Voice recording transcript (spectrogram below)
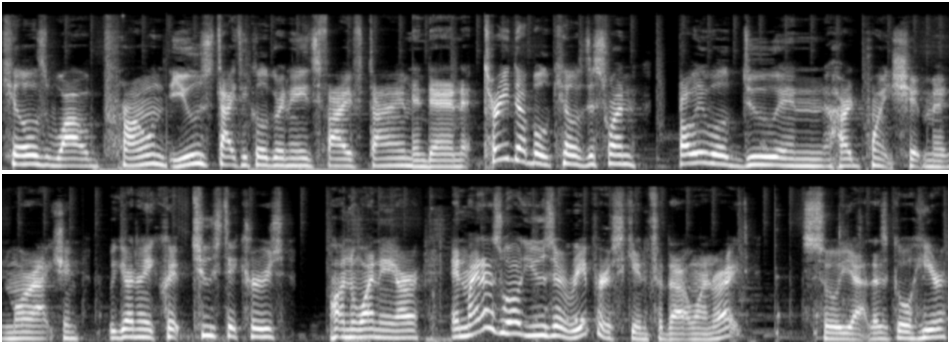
kills while prone. Use tactical grenades five times and then three double kills. This one probably will do in hardpoint shipment. More action. We're gonna equip two stickers on one ar and might as well use a reaper skin for that one right? So yeah let's go here.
